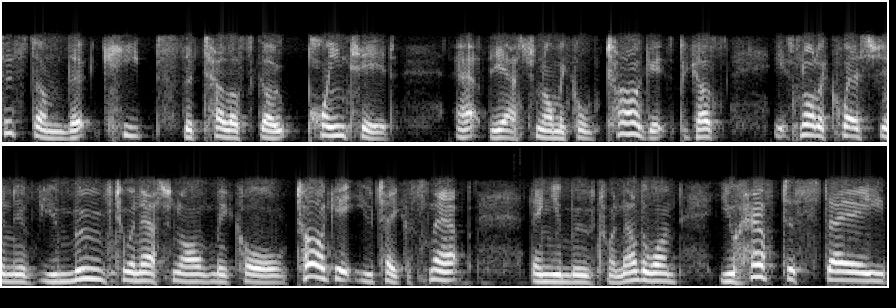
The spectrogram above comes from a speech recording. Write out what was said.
system that keeps the telescope pointed at the astronomical targets because it's not a question of you move to an astronomical target, you take a snap, then you move to another one. You have to stay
